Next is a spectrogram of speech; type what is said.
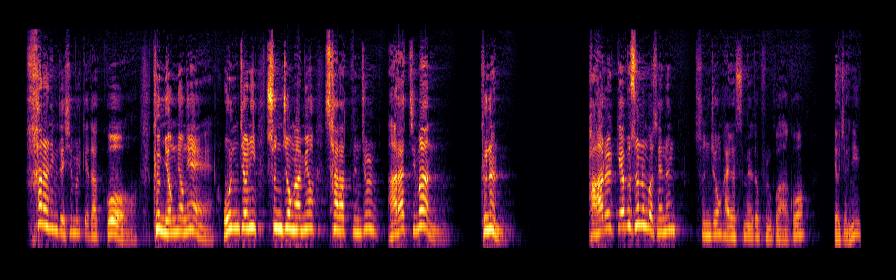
하나님 되심을 깨닫고 그 명령에 온전히 순종하며 살았던 줄 알았지만 그는 바알을 깨부수는 것에는 순종하였음에도 불구하고 여전히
